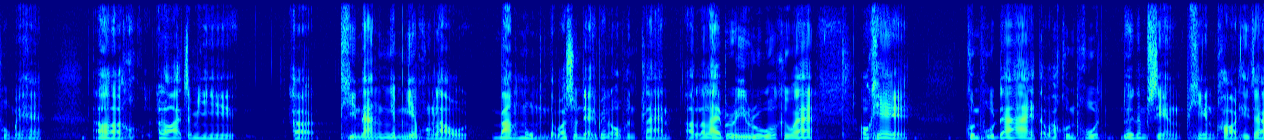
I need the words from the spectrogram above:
ถูกไหมฮะเเราอาจจะมีที่นั่งเงียบๆของเราบางมุม แต่ว่าส่วนใหญ่จะเป็น open plan แล้ว library rule ก็คือว่าโอเค คุณพูดได้แต่ว่าคุณพูดด้วยน้ำเสียงเพียงพอที่จะ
